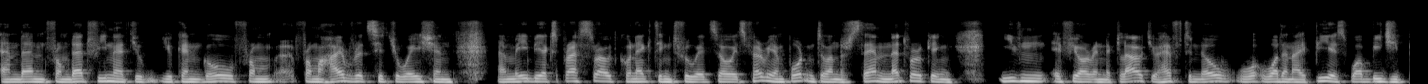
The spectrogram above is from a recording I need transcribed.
and then from that VNet you you can go from uh, from a hybrid situation and maybe ExpressRoute connecting through it. So it's very important to understand networking. Even if you are in the cloud, you have to know wh- what an IP is, what BGP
